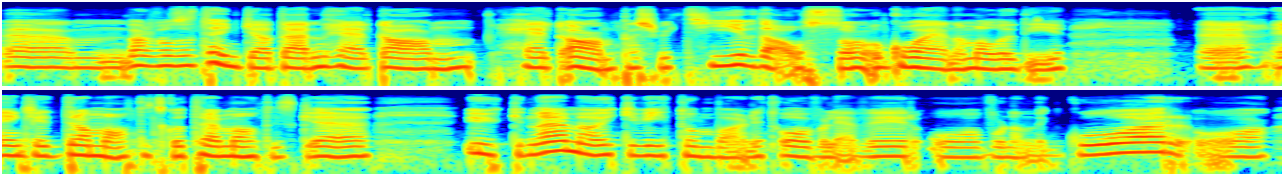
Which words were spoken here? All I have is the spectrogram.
Um, I hvert fall så tenker jeg at det er en helt annen, helt annen perspektiv da også, å gå gjennom alle de eh, egentlig dramatiske og traumatiske ukene med å ikke vite om barnet ditt overlever, og hvordan det går, og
